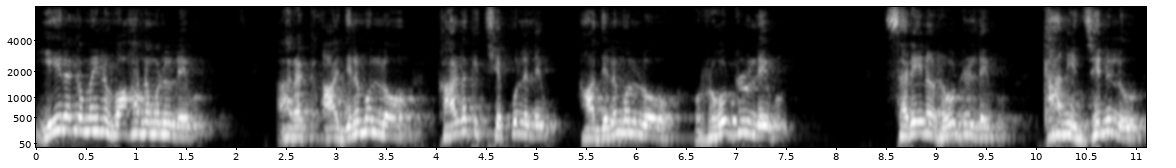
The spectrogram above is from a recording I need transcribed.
ఏ రకమైన వాహనములు లేవు. ఆ రక ఆ దినముల్లో కాళ్ళకి చెప్పులు లేవు. ఆ దినముల్లో రోడ్లు లేవు. సరైన రోడ్లు లేవు. కానీ జనులు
